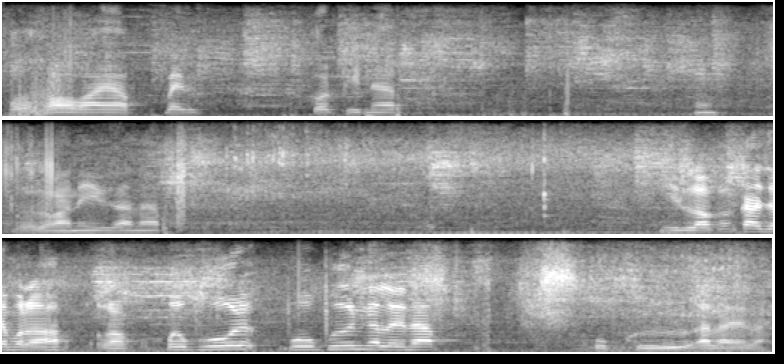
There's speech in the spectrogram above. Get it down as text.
โอ้ขอไว้ครับไปกดผิดนะครับเดี๋ยวประมาณนี้กันนะครับหินเราก็ใกล้จะหมดแล้วครับ เราปูพื้นปูพื้นกันเลยนะครับปูพื้นอะไรล่ะ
